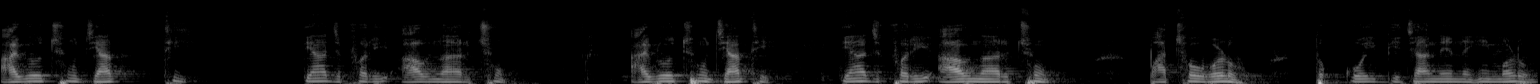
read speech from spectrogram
આવ્યો છું જ્યાંથી, ત્યાં જ ફરી આવનાર છું. આવ્યો છું જ્યાંથી ત્યાં જ ફરી આવનાર છું. પાછો વળું તો કોઈ બીજાને નહીં મળું.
